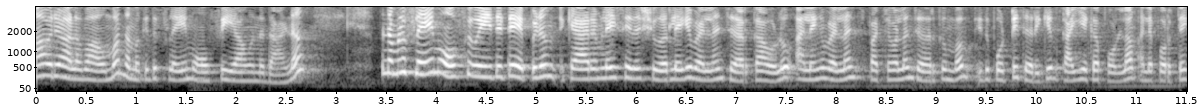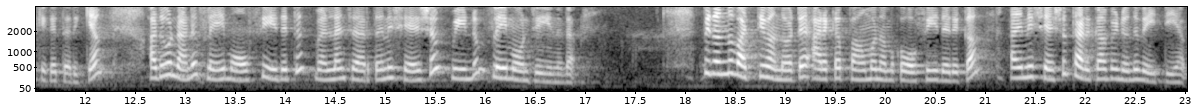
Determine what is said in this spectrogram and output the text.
ആ ഒരു അളവാകുമ്പോൾ നമുക്കിത് ഫ്ലെയിം ഓഫ് ചെയ്യാവുന്നതാണ്. നമ്മൾ ഫ്ലെയിം ഓഫ് ചെയ്തിട്ട് എപ്പോഴും കാരമലൈസ് ചെയ്ത ഷുഗറിലേക്ക് വെള്ളം ചേർക്കാവുള്ളൂ. അല്ലെങ്കിൽ വെള്ളം പച്ചവെള്ളം ചേർക്കുമ്പം ഇത് പൊട്ടിത്തെറിക്കും. കൈയൊക്കെ പൊള്ളാം. അല്ലെ പുറത്തേക്കൊക്കെ തെറിക്കാം. അതുകൊണ്ടാണ് ഫ്ലെയിം ഓഫ് ചെയ്തിട്ട് വെള്ളം ചേർത്തതിന് ശേഷം വീണ്ടും ഫ്ലെയിം ഓൺ ചെയ്യുന്നത്. അപ്പോൾ ഇതൊന്ന് വറ്റി വന്നോട്ടെ. അരക്കപ്പാകുമ്പോൾ നമുക്ക് ഓഫ് ചെയ്തെടുക്കാം. അതിന് ശേഷം തടുക്കാൻ വേണ്ടി ഒന്ന് വെയിറ്റ് ചെയ്യാം.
